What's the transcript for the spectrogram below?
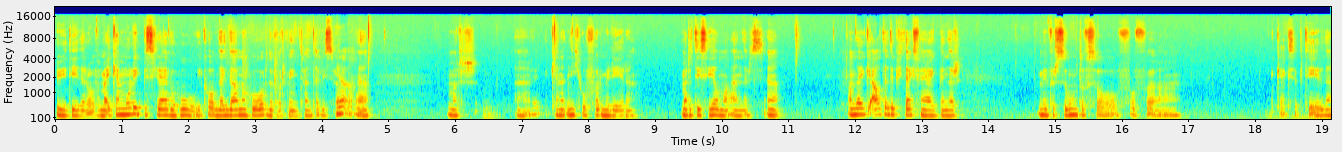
uw idee daarover. Maar ik kan moeilijk beschrijven hoe. Ik hoop dat ik daar nog woorden voor vind, want dat is wel... Ja. Ja. Maar eh, ik kan het niet goed formuleren. Maar het is helemaal anders, ja. Omdat ik altijd heb gedacht van, ja, ik ben er mee verzoend of zo. Of, of eh, ik accepteer dat.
